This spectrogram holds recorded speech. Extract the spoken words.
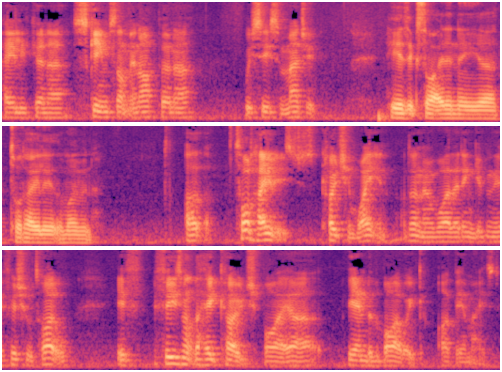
Haley can uh, scheme something up and uh, we see some magic. He is excited in the uh, Todd Haley at the moment. Uh, Todd Haley's just coaching waiting. I don't know why they didn't give him the official title. If if he's not the head coach by uh, the end of the bye week, I'd be amazed.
